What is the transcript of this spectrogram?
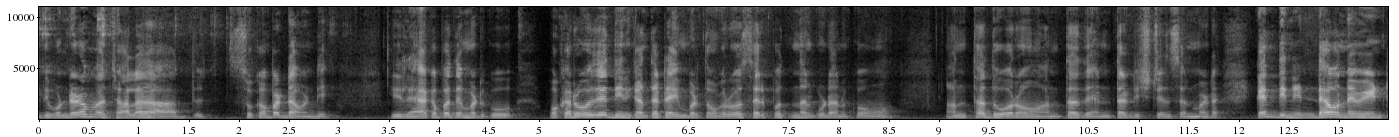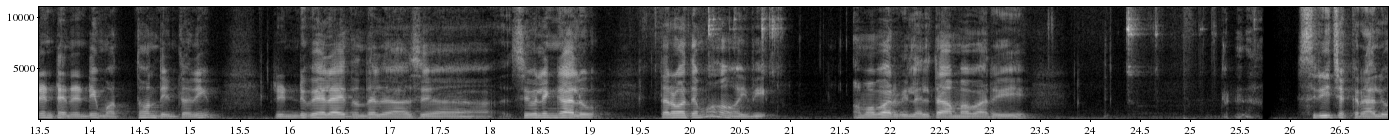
ఇది ఉండడం చాలా సుఖపడ్డామండి ఇది లేకపోతే మటుకు ఒక రోజే టైం పడుతుంది ఒక రోజు సరిపోతుందని కూడా అనుకోము. అంత దూరం అంత ఎంత డిస్టెన్స్ అనమాట కానీ దీని నిండా ఉన్నవి ఏంటంటేనండి మొత్తం దీంట్లోని రెండు వేల ఐదు వందల శి- శివలింగాలు తర్వాత ఏమో ఇవి అమ్మవారివి లలిత అమ్మవారి శ్రీచక్రాలు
